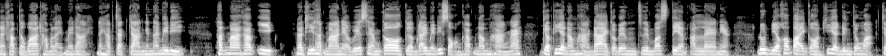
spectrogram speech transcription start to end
นะครับแต่ว่าทำอะไรไม่ได้นะครับจัดการกันได้ไม่ดี ถัดมาครับอีกนาทีถัดมาเนี่ยเวสแฮมก็เกือบได้เมตที่2ครับนำห่างนะ เกือบที่จะนำห่างได้ก็เป็นเซบาสเตียนอันแลเนี่ย หลุดเดี่ยวเข้าไปก่อนที่จะดึงจังหวะจะ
